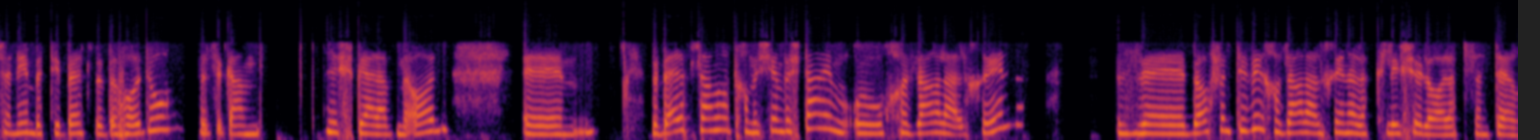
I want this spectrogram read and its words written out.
שנים בטיבט ובהודו, וזה גם השפיע עליו מאוד. אמ, וב-1952 הוא חזר להלחין, ובאופן טבעי חזר להלחין על הכלי שלו, על הפסנתר.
